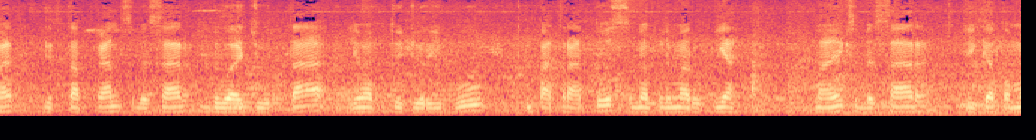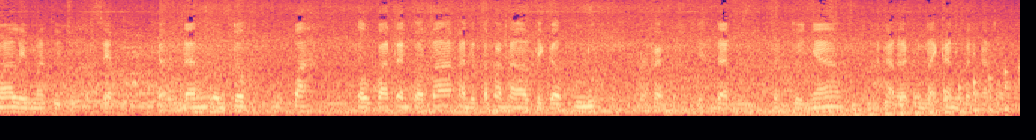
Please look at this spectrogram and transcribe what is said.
2024 ditetapkan sebesar 2 juta 57 rp rupiah naik sebesar 3,57 persen. Dan untuk upah kabupaten kota akan ditetapkan tanggal 30 November dan tentunya akan ada kenaikan dibandingkan tahun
